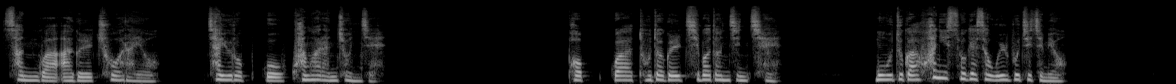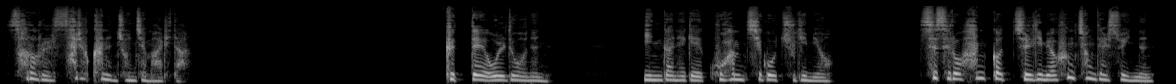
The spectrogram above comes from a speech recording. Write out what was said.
선과 악을 초월하여 자유롭고 광활한 존재. 법과 도덕을 집어던진 채 모두가 환희 속에서 울부짖으며 서로를 사륙하는 존재 말이다. 그때 올드원은 인간에게 고함치고 죽이며 스스로 한껏 즐기며 흥청될 수 있는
